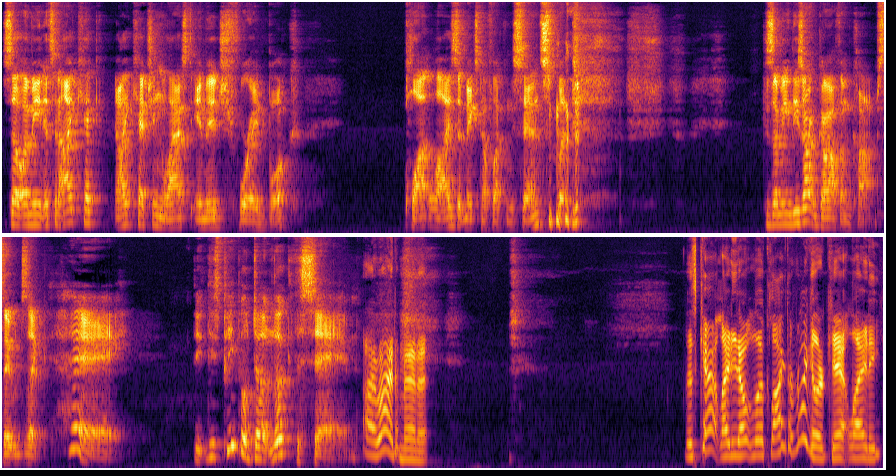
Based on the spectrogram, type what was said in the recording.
So I mean, it's an eye catch eye catching last image for a book. Plot wise, it makes no fucking sense, but because I mean, these aren't Gotham cops. They was like, hey, th- these people don't look the same. Hey, wait a minute. This cat lady don't look like the regular cat lady.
